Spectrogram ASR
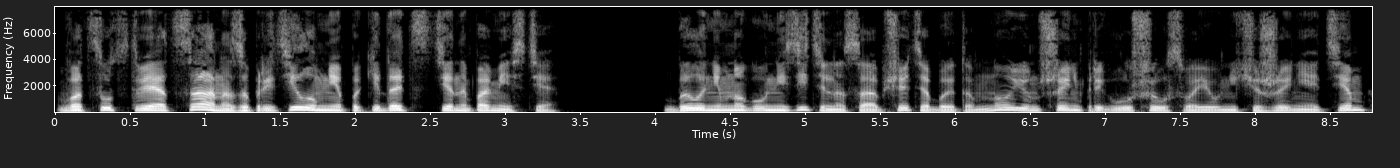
в отсутствие отца она запретила мне покидать стены поместья. Было немного унизительно сообщать об этом, но Юншень приглушил свое уничижение тем,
